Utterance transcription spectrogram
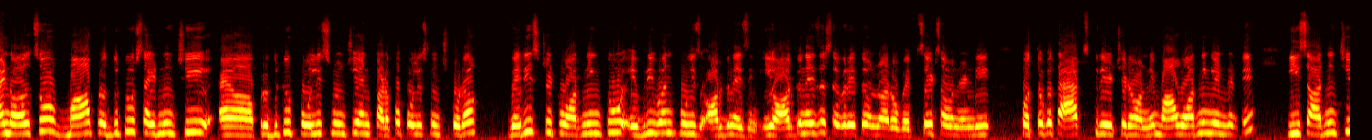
అండ్ ఆల్సో మా ప్రొద్దుటూర్ సైడ్ నుంచి ప్రొద్దుటూరు ప్రొద్దుటూర్ పోలీస్ నుంచి అండ్ కడప పోలీస్ నుంచి కూడా very strict warning to everyone who is organising ఈ ఆర్గనైజర్స్ ఎవరైతే ఉన్నారో వెబ్సైట్స్ అవనండి కొత్త కొత్త యాప్స్ క్రియేట్ చేయడం అన్ని మా వార్నింగ్ ఏంటంటే ఈసారి నుంచి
